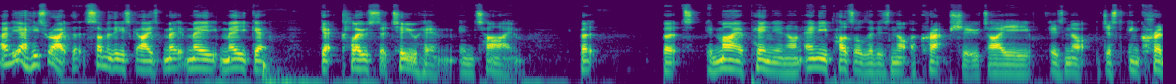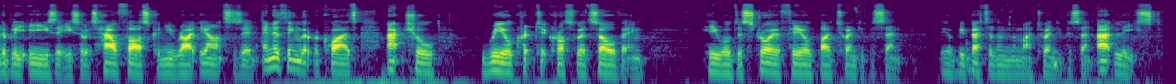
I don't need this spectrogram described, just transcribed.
and yeah, he's right that some of these guys may may may get get closer to him in time, but but in my opinion, on any puzzle that is not a crapshoot, i.e., is not just incredibly easy, so it's how fast can you write the answers in. Anything that requires actual, real cryptic crossword solving, he will destroy a field by twenty percent. He'll be better than by twenty percent, at least,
